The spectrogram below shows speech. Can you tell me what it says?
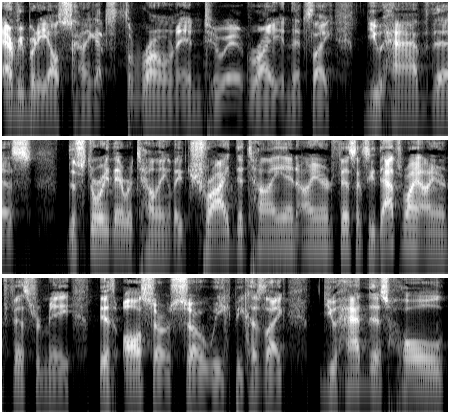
everybody else kind of gets thrown into it, right? And it's like you have this the story they were telling. They tried to tie in Iron Fist. Like, see, that's why Iron Fist for me is also so weak because like you had this whole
